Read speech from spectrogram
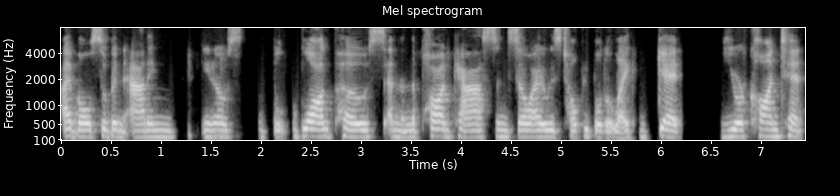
i've also been adding you know blog posts and then the podcast and so i always tell people to like get your content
